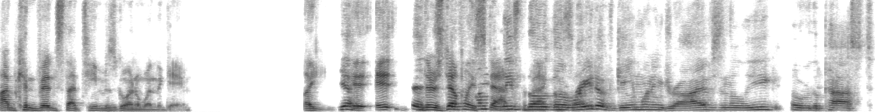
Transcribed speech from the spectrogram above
I'm convinced that team is going to win the game. Like yeah, it, it there's definitely stats. The, the rate of game winning drives in the league over the past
